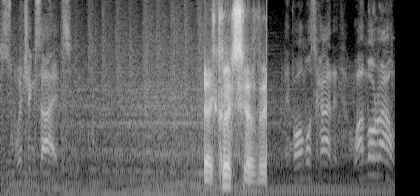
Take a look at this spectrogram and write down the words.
Switching sides. Yeah, Quicksilver. They've almost had it. One more round.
